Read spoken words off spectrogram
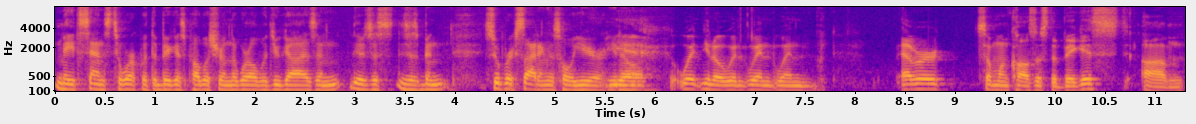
made sense to work with the biggest publisher in the world with you guys, and it's just it's just been super exciting this whole year. You know, yeah, when you know when when when ever someone calls us the biggest, um,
